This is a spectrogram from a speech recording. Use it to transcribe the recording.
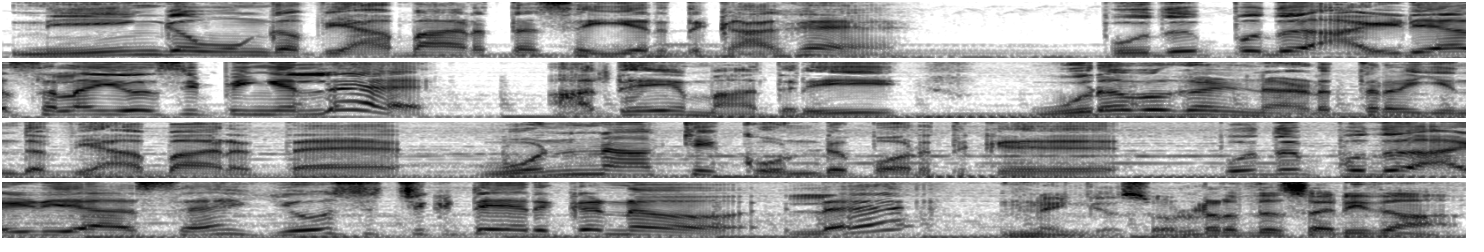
நீங்க உங்க வியாபாரத்தை செய்யறதுக்காக புது புது ஐடியாஸ் எல்லாம் யோசிப்பீங்கல்ல? அதே மாதிரி உறவுகள் நடத்துற இந்த வியாபாரத்தை ஒன்னாக்கி கொண்டு போறதுக்கு புது புது ஐடியாஸ யோசிச்சுக்கிட்டே இருக்கணும் இல்ல? நீங்க சொல்றது சரிதான்.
